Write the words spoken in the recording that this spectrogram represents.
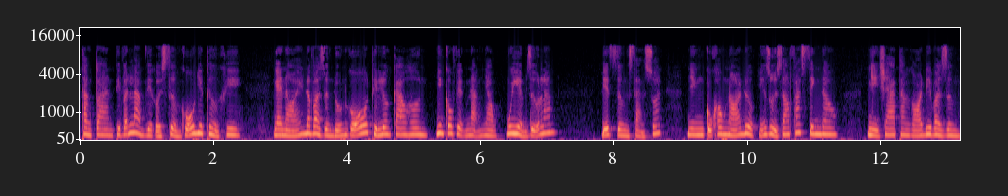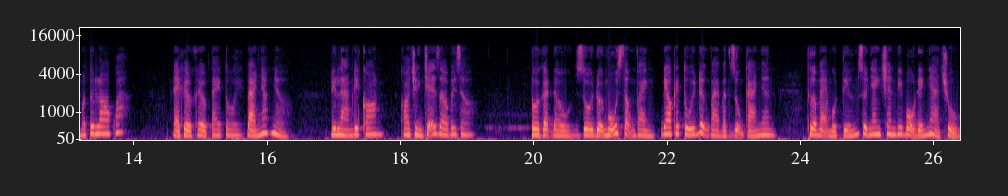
Thằng Toàn thì vẫn làm việc ở xưởng gỗ như thường khi. Nghe nói nó vào rừng đốn gỗ thì lương cao hơn Nhưng công việc nặng nhọc, nguy hiểm dữ lắm. Biết rừng sản xuất Nhưng cũng không nói được những rủi ro phát sinh đâu. Nhìn cha thằng gói đi vào rừng mà tôi lo quá. Mẹ khều khều tay tôi Bà nhắc nhở. Đi làm đi con, Coi chừng trễ giờ bây giờ. Tôi gật đầu rồi đội mũ rộng vành, Đeo cái túi đựng vài vật dụng cá nhân. Thưa mẹ một tiếng rồi nhanh chân đi bộ đến nhà chủ.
